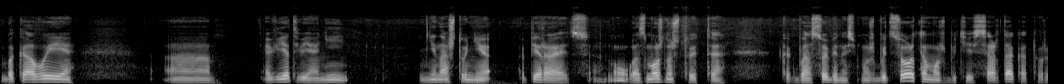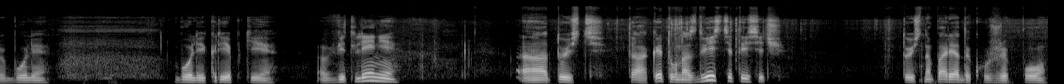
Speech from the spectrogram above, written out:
боковые э, ветви, они ни на что не опираются. Ну, возможно, что это как бы особенность, может быть, сорта, может быть, есть сорта, которые более, более крепкие в ветвлении. А, то есть, так, это у нас 200 тысяч. То есть на порядок уже по,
